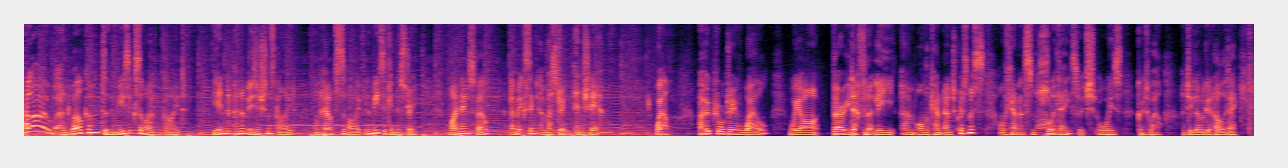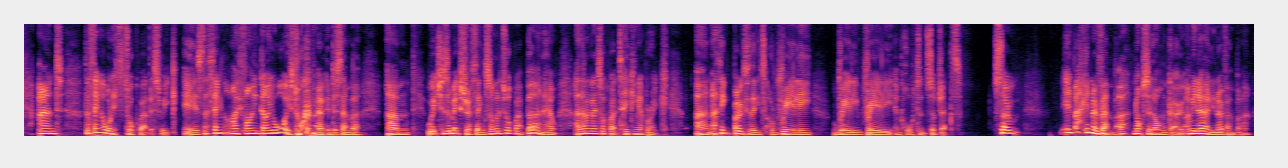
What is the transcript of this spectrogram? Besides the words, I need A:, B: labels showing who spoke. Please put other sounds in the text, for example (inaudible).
A: Hello, and welcome to the Music Survival Guide, the independent musician's guide on how to survive in the music industry. My name's Phil, a mixing and mastering engineer. Well, I hope you're all doing well. We are very definitely um, on the countdown to Christmas, on the countdown to some holidays, which always goes well. I do love a good holiday. And the thing I wanted to talk about this week is the thing I find I always talk (laughs) about in December, um, which is a mixture of things. So I'm going to talk about burnout, and then I'm going to talk about taking a break. And I think both of these are really, really, really important subjects. So back in November, not so long ago, I mean early November,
